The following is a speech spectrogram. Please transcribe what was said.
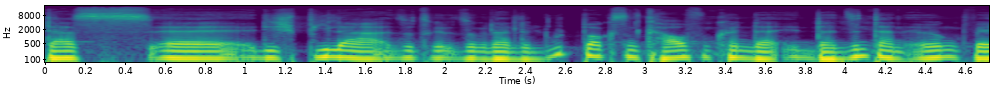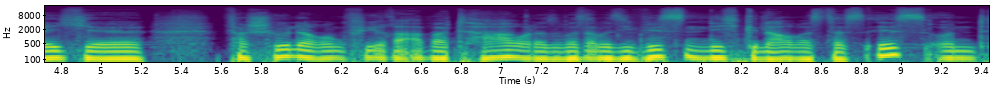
dass äh, die Spieler so, sogenannte Lootboxen kaufen können. Da, dann sind dann irgendwelche Verschönerungen für ihre Avatare oder sowas, aber sie wissen nicht genau, was das ist. Und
